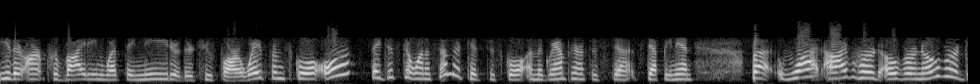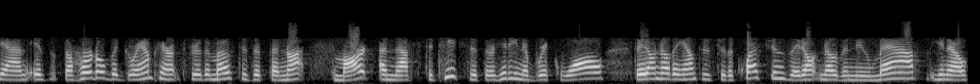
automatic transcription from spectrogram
either aren't providing what they need, or they're too far away from school, or they just don't want to send their kids to school, and the grandparents are ste- stepping in. But what I've heard over and over again is that the hurdle the grandparents fear the most is that they're not smart enough to teach, that they're hitting a brick wall. They don't know the answers to the questions. They don't know the new math. You know,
